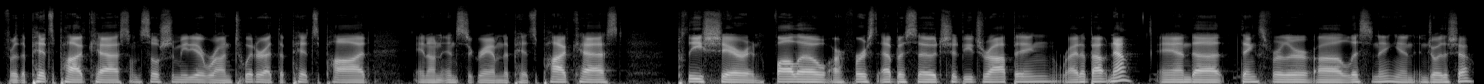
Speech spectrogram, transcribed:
for the Pits podcast on social media. We're on Twitter at the Pits Pod and on Instagram, the Pits Podcast. Please share and follow. Our first episode should be dropping right about now. And uh, thanks for uh, listening and enjoy the show.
